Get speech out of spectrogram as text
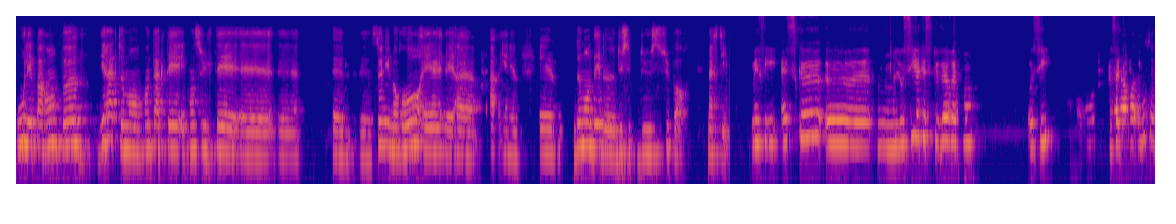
où les parents peuvent directement contacter et consulter ce numéro et, et et demander de, du, du, support. Merci. Merci. Est-ce que, euh, Lucia, qu'est-ce que tu veux répondre aussi Alors, nous, c'est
